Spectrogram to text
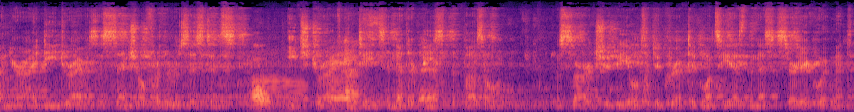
on your ID drive is essential for the resistance. Oh. Each drive Okay, contains another there. piece of the puzzle. The Sarge should be able to decrypt it once he has the necessary equipment.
